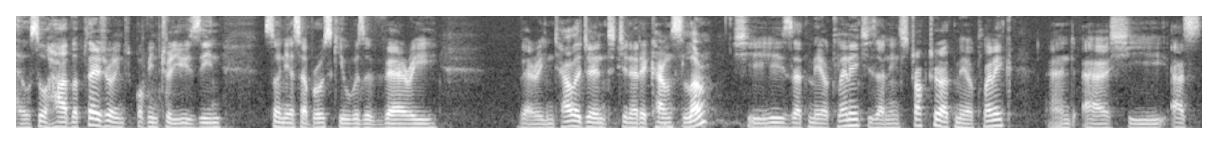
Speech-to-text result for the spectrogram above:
I also have the pleasure of introducing Sonia Sabrowski, who was a very, very intelligent genetic counselor. She is at Mayo Clinic. She's an instructor at Mayo Clinic, and uh, she has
